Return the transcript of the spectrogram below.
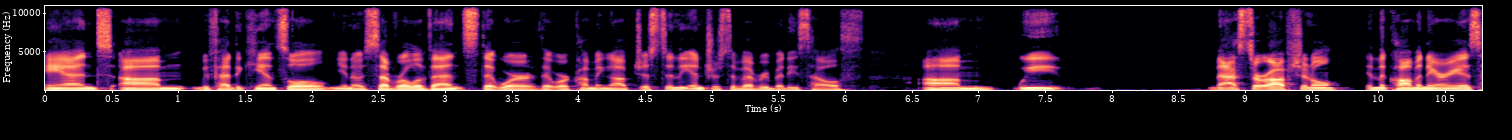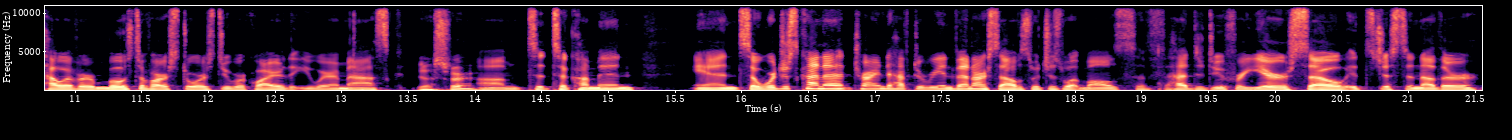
and um, we've had to cancel, you know, several events that were that were coming up just in the interest of everybody's health. Um, we masks are optional in the common areas. However, most of our stores do require that you wear a mask yes, sir. um, to, to come in. And so we're just kind of trying to have to reinvent ourselves, which is what malls have had to do for years. So it's just another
